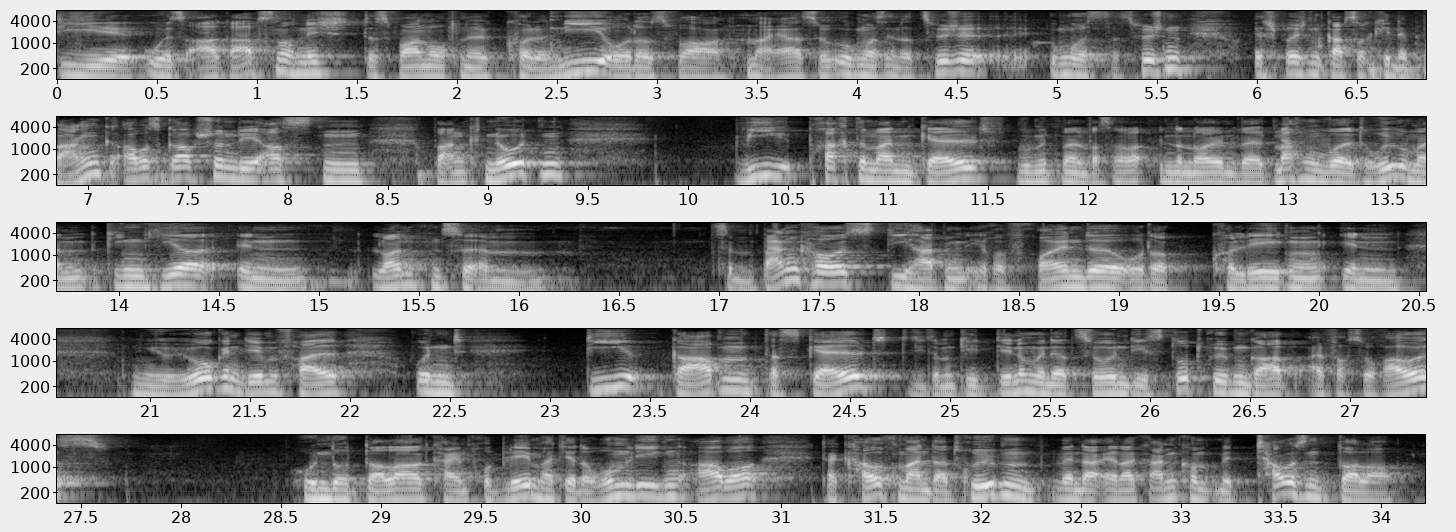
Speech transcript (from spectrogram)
Die USA gab es noch nicht. Das war noch eine Kolonie oder es war, naja, so irgendwas, in dazwischen, irgendwas dazwischen. Entsprechend gab es auch keine Bank, aber es gab schon die ersten Banknoten. Wie brachte man Geld, womit man was in der neuen Welt machen wollte, rüber? Man ging hier in London zu einem, zum Bankhaus. Die hatten ihre Freunde oder Kollegen in New York in dem Fall. Und die gaben das Geld, die, die Denomination, die es dort drüben gab, einfach so raus. 100 Dollar, kein Problem, hat ja da rumliegen. Aber der Kaufmann da drüben, wenn da einer ankommt mit 1000 Dollar,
